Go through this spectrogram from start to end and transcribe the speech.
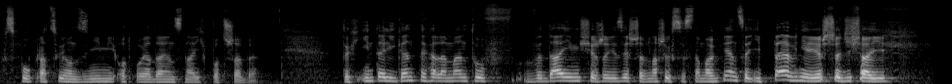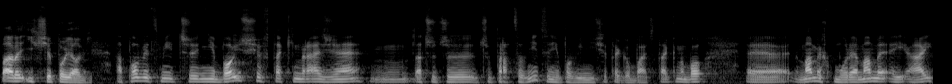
współpracując z nimi, odpowiadając na ich potrzeby. Tych inteligentnych elementów wydaje mi się, że jest jeszcze w naszych systemach więcej i pewnie jeszcze dzisiaj parę ich się pojawi. A powiedz mi, czy nie boisz się w takim razie, mm, znaczy, czy, czy pracownicy nie powinni się tego bać, tak? No bo e, mamy chmurę, mamy AI,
